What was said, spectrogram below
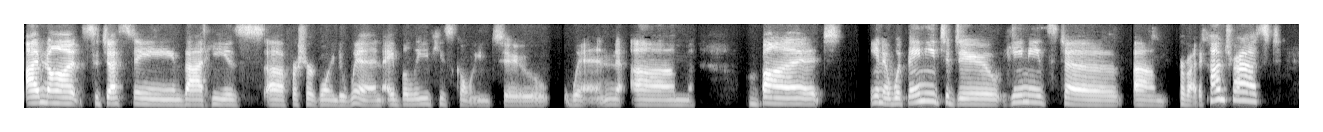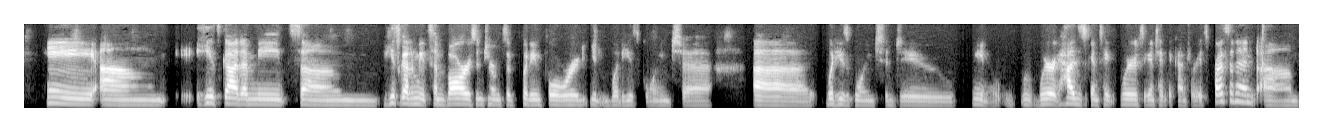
I'm not suggesting that he is uh, for sure going to win. I believe he's going to win. Um, but you know what they need to do he needs to um, provide a contrast. He um, he's got to meet some he's got to meet some bars in terms of putting forward you know what he's going to uh, what he's going to do you know where how he's going to take where is he going to take the country as president. Um,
